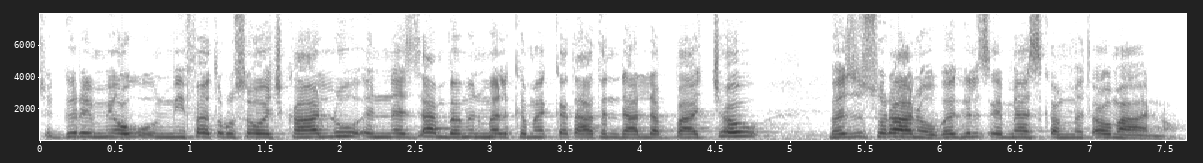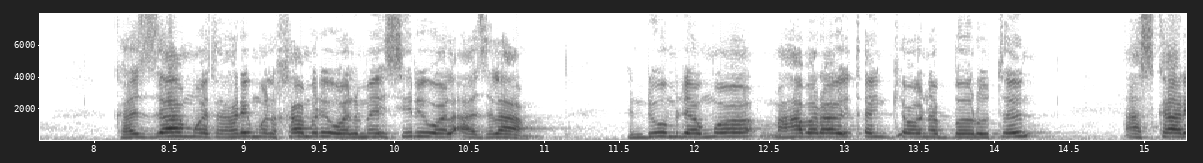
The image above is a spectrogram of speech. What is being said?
ችግር የሚፈጥሩ ሰዎች ካሉ እነዛም በምን መልክ መቀጣት እንዳለባቸው በዚህ ሱራ ነው በግልጽ የሚያስቀምጠው ማለት ነው። ከዛም ወተህሪሙ ልከምሪ ወልመይሲሪ ወልአዝላም እንዲሁም ደግሞ ማህበራዊ ጠንቅ የነበሩትን አስካሪ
